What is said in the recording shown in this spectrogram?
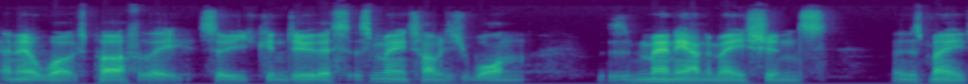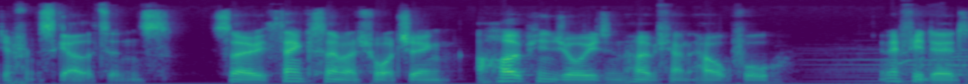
and it works perfectly. So you can do this as many times as you want. There's many animations and there's many different skeletons. So thanks so much for watching. I hope you enjoyed and hope you found it helpful. And if you did,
